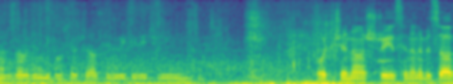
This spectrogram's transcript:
наш завжди нині повсякчас і на віки вічні. Отче наш, що єси на небесах,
